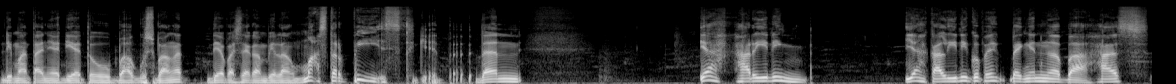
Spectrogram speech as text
di matanya dia tuh bagus banget dia pasti akan bilang masterpiece gitu. Dan ya hari ini ya kali ini gue pengen ngebahas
